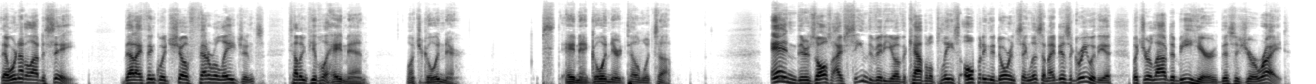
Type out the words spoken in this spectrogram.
that we're not allowed to see. That I think would show federal agents telling people, "Hey, man, why don't you go in there? Psst, hey, man, go in there and tell them what's up." And there's also I've seen the video of the Capitol Police opening the door and saying, "Listen, I disagree with you, but you're allowed to be here. This is your right."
